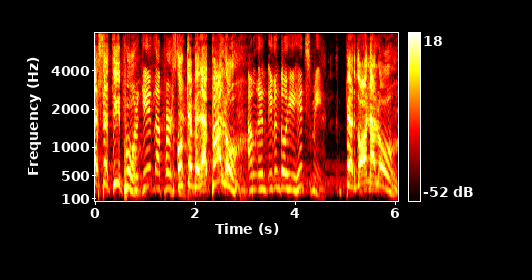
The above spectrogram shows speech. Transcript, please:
a ese tipo, forgive that person. aunque me dé palo, Um, And even though he hits me, perdónalo,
